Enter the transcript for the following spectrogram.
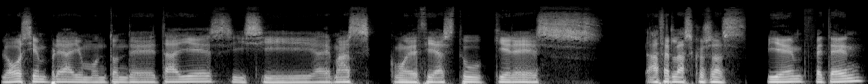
luego siempre hay un montón de detalles y si además, como decías tú, quieres hacer las cosas bien, feten,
